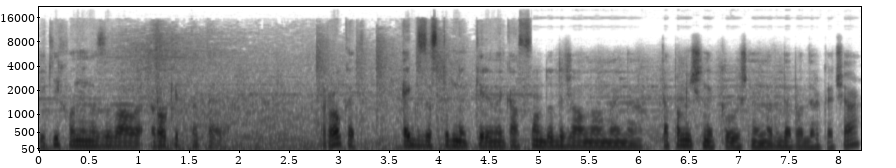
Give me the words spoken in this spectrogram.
яких вони називали Рокет та Тева. Рокет, екс-заступник керівника фонду державного майна та помічник колишнього нардепа Деркача,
